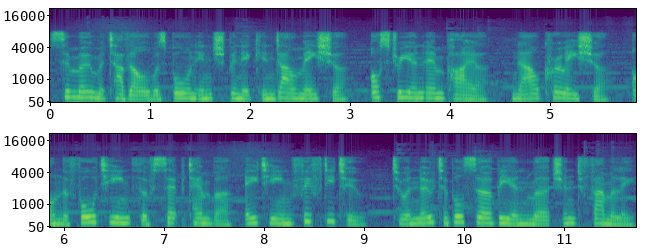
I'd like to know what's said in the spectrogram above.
Simo Matavulj was born in Šibenik in Dalmatia, Austrian Empire, now Croatia, on the 14th of September 1852, to a notable Serbian merchant family.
